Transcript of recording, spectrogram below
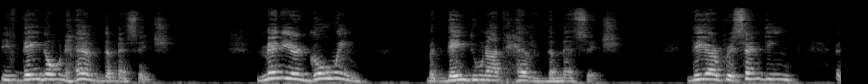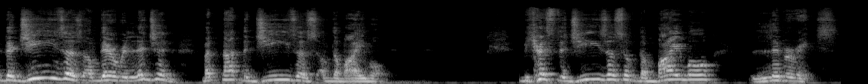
if they don't have the message. Many are going, but they do not have the message. They are presenting the Jesus of their religion, but not the Jesus of the Bible. Because the Jesus of the Bible liberates.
